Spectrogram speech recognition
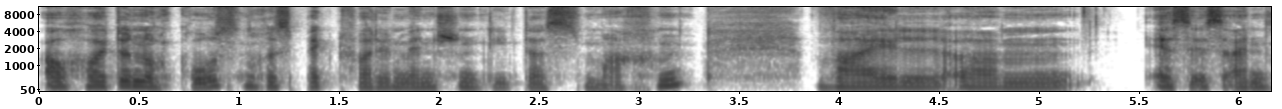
auch heute noch großen Respekt vor den Menschen, die das machen, weil ähm, es ist eine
